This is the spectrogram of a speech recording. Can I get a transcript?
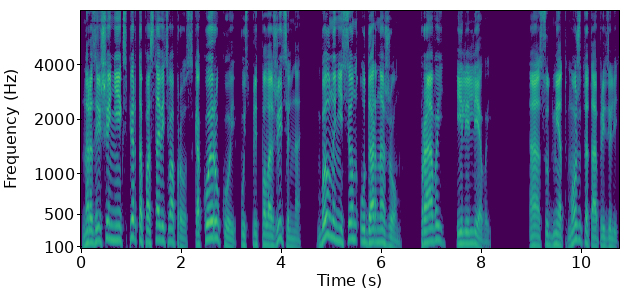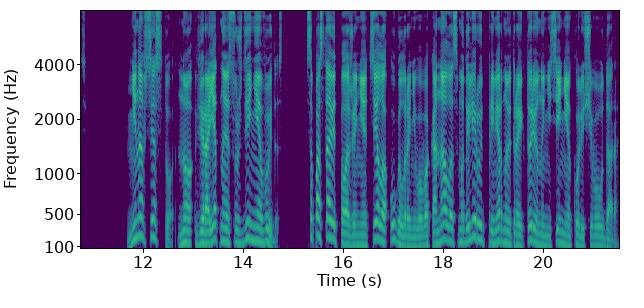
На разрешение эксперта поставить вопрос, какой рукой, пусть предположительно, был нанесен удар ножом. правой или левой. А судмед может это определить? Не на все сто, но вероятное суждение выдаст. Сопоставит положение тела, угол раневого канала, смоделирует примерную траекторию нанесения колющего удара.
